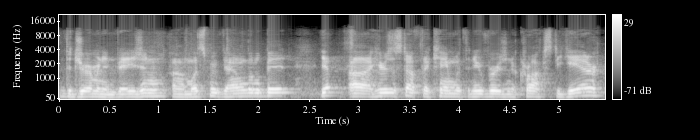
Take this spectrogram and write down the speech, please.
the German invasion. Um, let's move down a little bit. Yep, uh, here's the stuff that came with the new version of Croix de Guerre.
